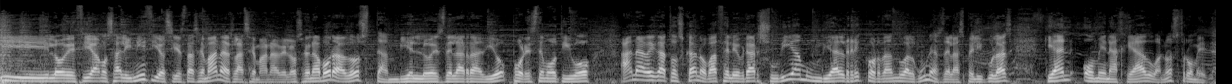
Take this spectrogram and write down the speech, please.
Y lo decíamos al inicio, si esta semana es la semana de los enamorados, también lo es de la radio. Por este motivo, Ana Vega Toscano va a celebrar su Día Mundial recordando algunas de las películas que han homenajeado a nuestro medio.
